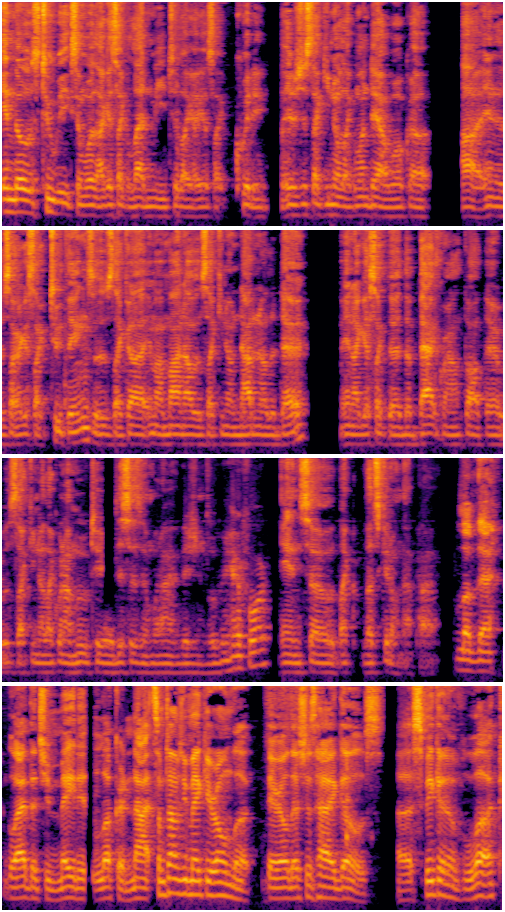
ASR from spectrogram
in those two weeks and what I guess like led me to like, I guess like quitting. It was just like, you know, like one day I woke up uh, and it was like, I guess like two things. It was like, uh, in my mind, I was like, you know, not another day. And I guess like the, the background thought there was like, you know, like when I moved here, this isn't what I envisioned moving here for. And so like, let's get on that path. Love that. Glad that you made it, luck or not. Sometimes you make your own luck, Daryl. That's just how it goes. Uh, speaking of luck,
